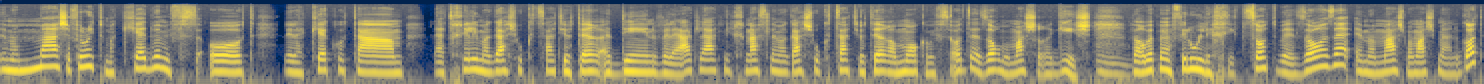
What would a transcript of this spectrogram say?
וממש אפילו להתמקד במפסעות, ללקק אותם, להתחיל עם מגע שהוא קצת יותר עדין, ולאט לאט נכנס למגע שהוא קצת יותר עמוק. המפסעות זה אזור ממש רגיש, והרבה פעמים אפילו לחיצות באזור הזה הן ממש ממש מענגות.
